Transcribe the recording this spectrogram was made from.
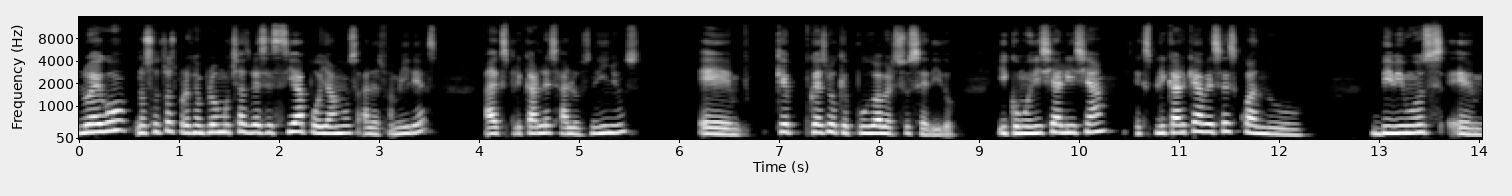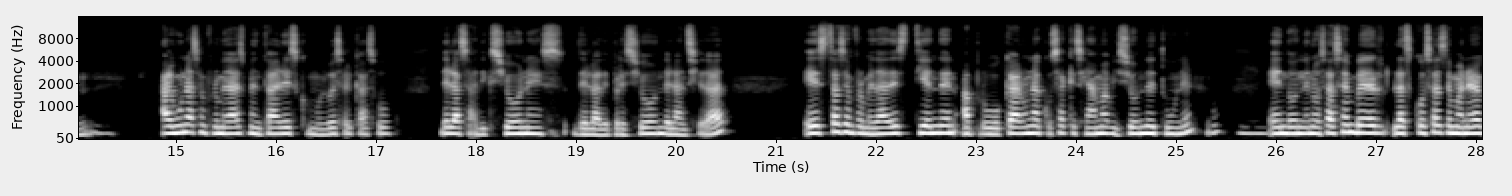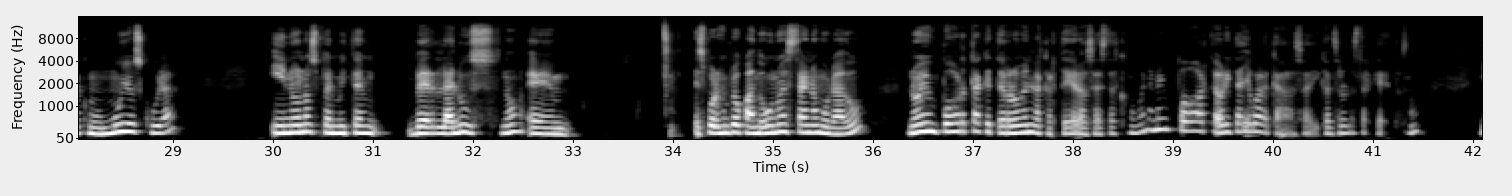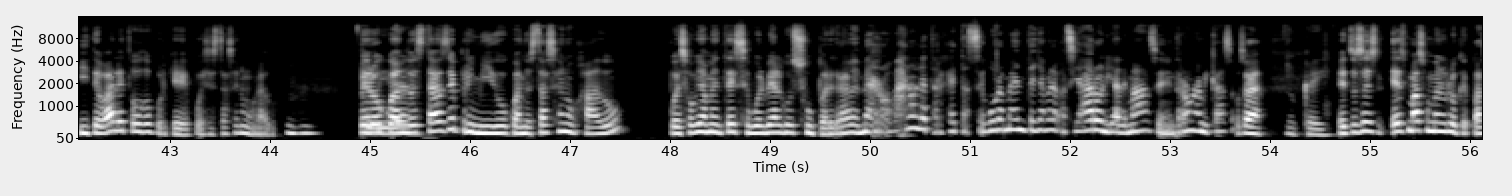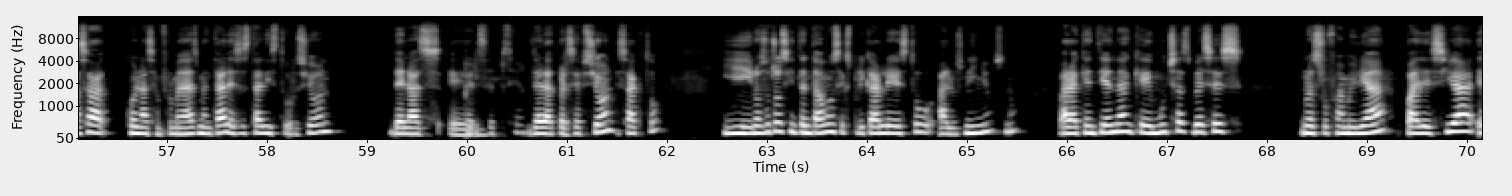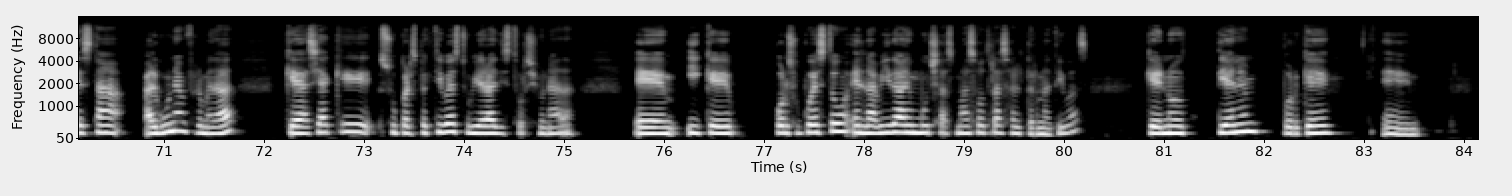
Luego, nosotros, por ejemplo, muchas veces sí apoyamos a las familias a explicarles a los niños eh, qué, es lo que pudo haber sucedido. Y como dice Alicia, explicar que a veces cuando vivimos em, algunas enfermedades mentales, como lo es el caso de las adicciones, de la depresión, de la ansiedad, estas enfermedades tienden a provocar una cosa que se llama visión de túnel, mm. en donde nos hacen ver las cosas de manera como muy oscura y no nos permiten ver la luz, ¿no? Em, es, por ejemplo, cuando uno está enamorado, no importa que te roben la cartera, o sea, estás como, bueno, no importa, ahorita llego a la casa y cancelo las tarjetas, ¿no? Y te vale todo porque pues estás enamorado. Pero cuando estás deprimido, cuando estás enojado, pues obviamente se vuelve algo súper grave. Me robaron la tarjeta, seguramente ya me la vaciaron y además entraron a mi casa. O sea, okay. entonces es más o menos lo que pasa con las enfermedades mentales, esta distorsión de las... Eh, percepción. De la percepción, exacto. Y nosotros intentamos explicarle esto a los niños, ¿no? Para que entiendan que muchas veces nuestro familiar padecía esta alguna enfermedad que hacía que su perspectiva estuviera distorsionada eh, y que por supuesto, en la vida hay muchas más otras alternativas que no tienen por qué eh,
